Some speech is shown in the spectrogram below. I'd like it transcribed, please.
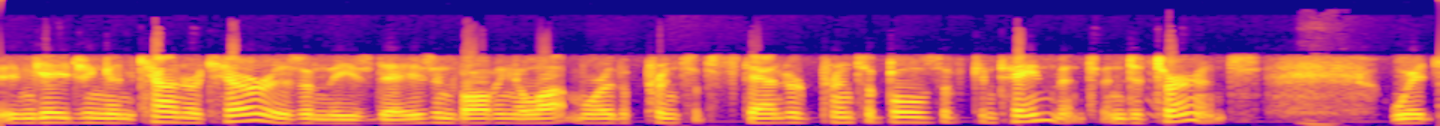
engaging in counterterrorism these days, involving a lot more of the princip- standard principles of containment and deterrence, which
